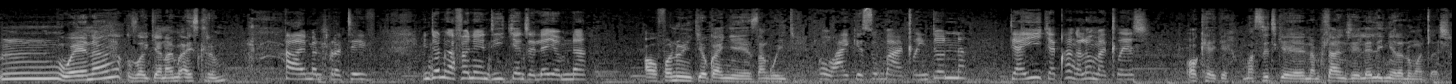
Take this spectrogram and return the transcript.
um wena uzawutya nam i-ice cream hayi mani bratif into ndingafanele ndiyitye nje leyo mna awufane uyitye okanye zangoyitye o oh, hayi ke subaxa yintoni na ndiyayitya qha ngaloo maxesha okay ke masithi ke namhlanje lelinye lalo maxesha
